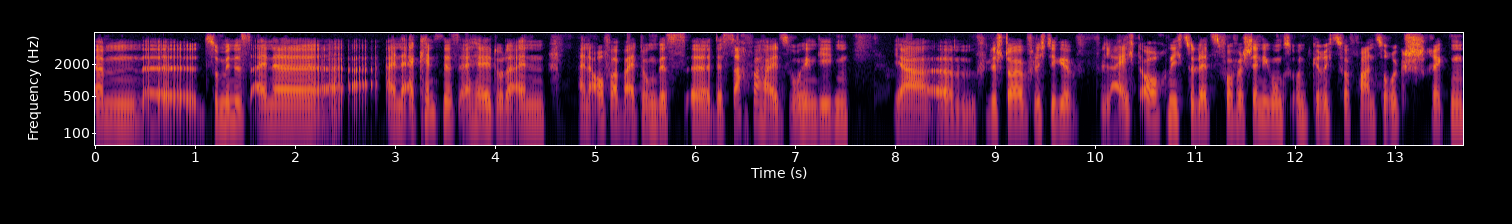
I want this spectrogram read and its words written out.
ähm, äh, zumindest eine, eine Erkenntnis erhält oder ein, eine Aufarbeitung des, äh, des Sachverhalts, wohingegen ja ähm, viele Steuerpflichtige vielleicht auch nicht zuletzt vor Verständigungs- und Gerichtsverfahren zurückschrecken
